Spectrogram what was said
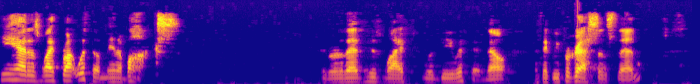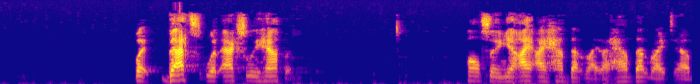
he had his wife brought with him in a box. In order that his wife would be with him. Now, I think we've progressed since then. But that's what actually happened. Paul saying, yeah, I, I have that right. I have that right to have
